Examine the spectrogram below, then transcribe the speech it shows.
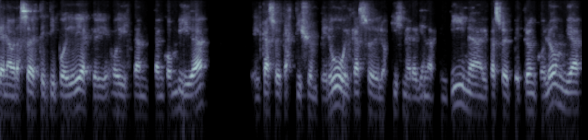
que han abrazado este tipo de ideas que hoy, están, con vida. El caso de Castillo en Perú, el caso de los Kirchner aquí en Argentina, el caso de Petro en Colombia.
